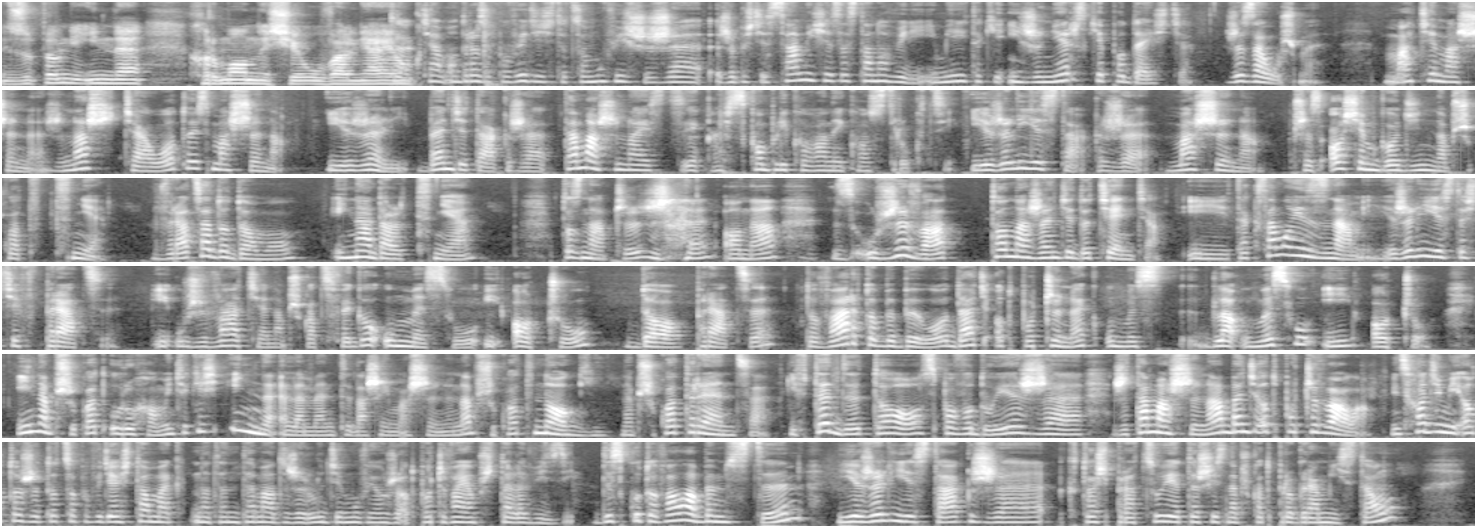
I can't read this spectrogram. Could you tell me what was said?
zupełnie inne hormony się uwalniają. Tak, chciałam od razu powiedzieć to, co mówisz, że żebyście sami się zastanowili i mieli takie inżynierskie podejście, że załóżmy, macie maszynę, że nasze ciało to jest maszyna I jeżeli będzie tak, że ta maszyna jest jakaś skomplikowanej konstrukcji, jeżeli jest tak, że maszyna przez 8 godzin na przykład tnie, wraca do domu i nadal tnie, to znaczy, że ona zużywa to narzędzie do cięcia. I tak samo jest z nami. Jeżeli jesteście w pracy i używacie na przykład swojego umysłu i oczu do pracy, to warto by było dać odpoczynek dla umysłu i oczu. I na przykład uruchomić jakieś inne elementy naszej maszyny, na przykład nogi, na przykład ręce. I wtedy to spowoduje, że, że ta maszyna będzie odpoczywała. Więc chodzi mi o to, że to, co powiedziałeś Tomek na ten temat, że ludzie mówią, że odpoczywają przy telewizji. Dyskutowałabym z tym, jeżeli jest tak, że ktoś pracuje, też jest na przykład programistą,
